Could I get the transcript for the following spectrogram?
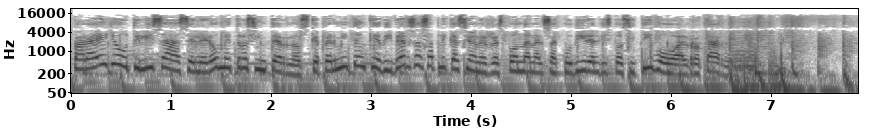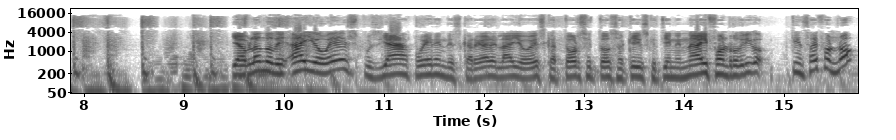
Para ello utiliza acelerómetros internos que permiten que diversas aplicaciones respondan al sacudir el dispositivo o al rotarlo. Y hablando de iOS, pues ya pueden descargar el iOS 14 todos aquellos que tienen iPhone. Rodrigo, ¿tienes iPhone? ¿No?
